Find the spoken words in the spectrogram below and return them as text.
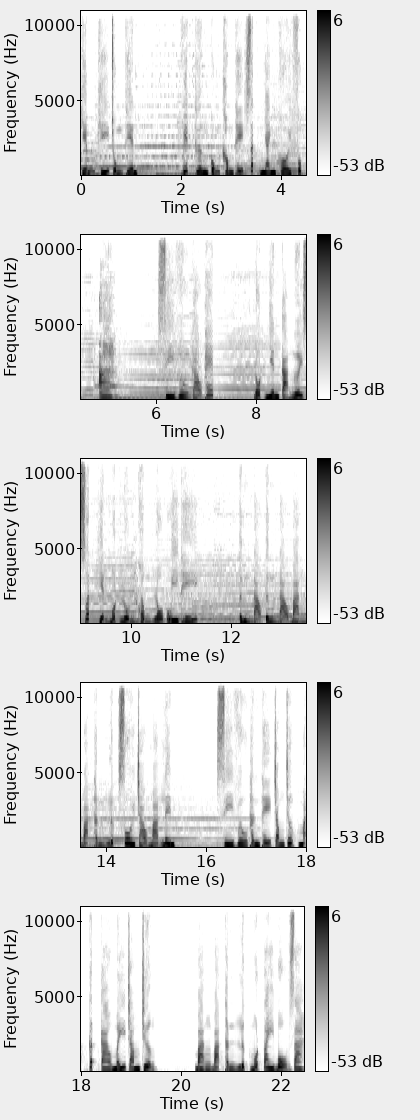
Kiếm khí trùng thiên. Vết thương cũng không thể rất nhanh khôi phục. A. Si vưu gào thét. Đột nhiên cả người xuất hiện một luồng khổng lồ uy thế. Từng đảo từng đảo bàng bạc thần lực sôi trào mà lên. Si vưu thân thể trong chớp mắt cất cao mấy trăm trượng. Bàng bạc thần lực một tay bổ ra.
